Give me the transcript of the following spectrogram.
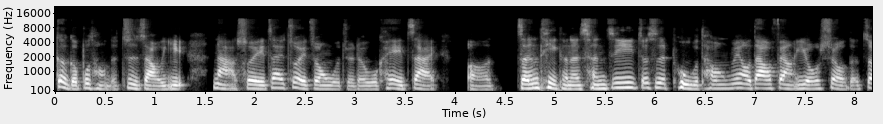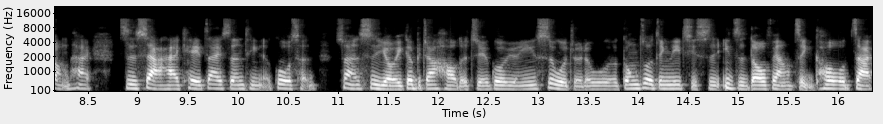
各个不同的制造业。那所以在最终，我觉得我可以在呃。整体可能成绩就是普通，没有到非常优秀的状态之下，还可以在申请的过程算是有一个比较好的结果。原因是我觉得我的工作经历其实一直都非常紧扣在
